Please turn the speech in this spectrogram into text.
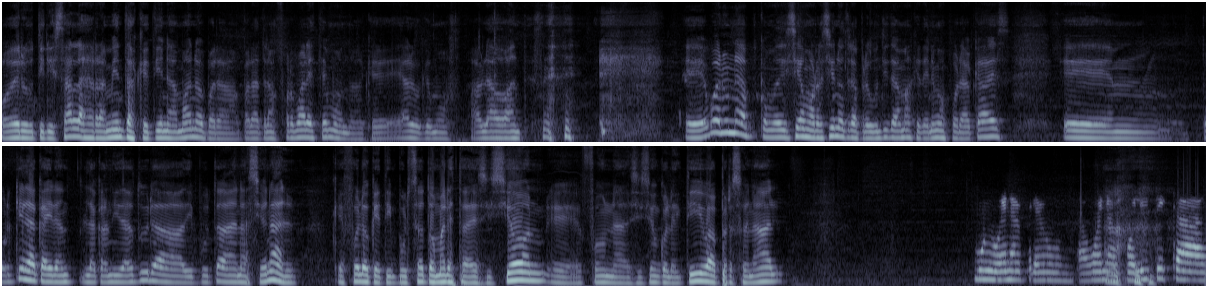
Poder utilizar las herramientas que tiene a mano para, para transformar este mundo, que es algo que hemos hablado antes. Eh, bueno, una, como decíamos recién, otra preguntita más que tenemos por acá es, eh, ¿por qué la, la candidatura a diputada nacional? ¿Qué fue lo que te impulsó a tomar esta decisión? Eh, ¿Fue una decisión colectiva, personal? Muy buena pregunta. Bueno, en política,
